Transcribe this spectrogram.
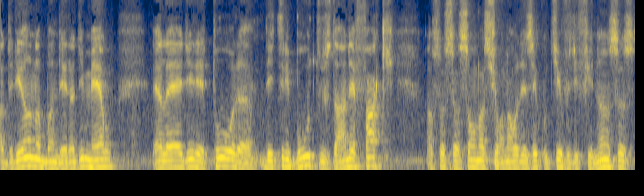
Adriana Bandeira de Mello. Ela é diretora de tributos da ANEFAC, Associação Nacional de Executivos de Finanças,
